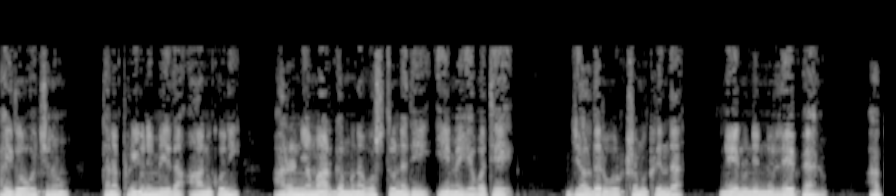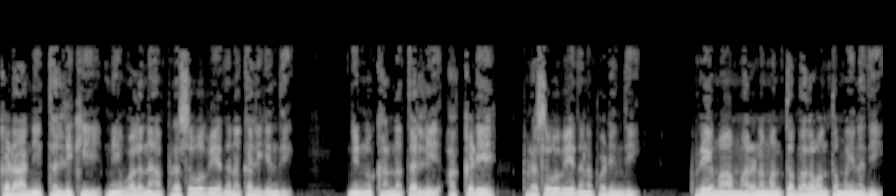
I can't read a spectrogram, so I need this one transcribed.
ఐదో వచనం తన ప్రియుని మీద ఆనుకొని అరణ్య మార్గమున వస్తున్నది ఈమె యవతే. జల్దరు వృక్షము క్రింద నేను నిన్ను లేపాను. అక్కడ నీ తల్లికి నీ వలన ప్రసవ వేదన కలిగింది. నిన్ను కన్న తల్లి అక్కడే ప్రసవ వేదన పడింది. ప్రేమ మరణమంత బలవంతమైనది.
